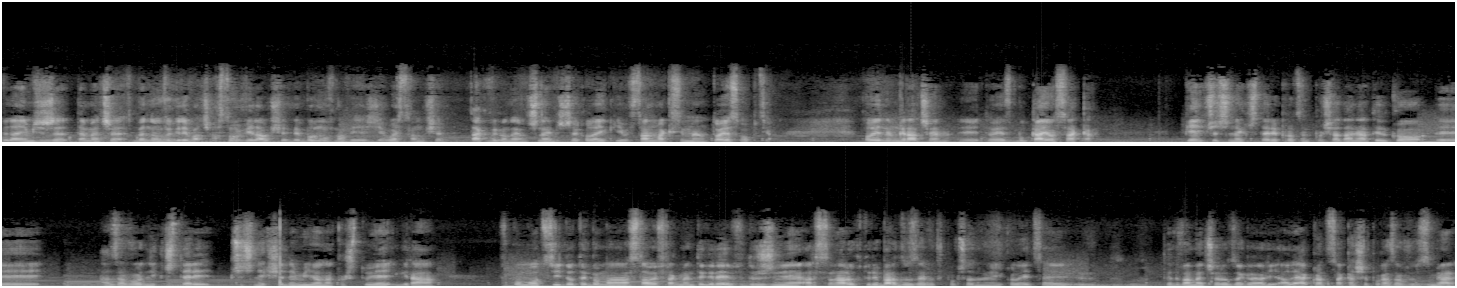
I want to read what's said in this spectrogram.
wydaje mi się, że te mecze będą wygrywać. Aston Villa u siebie, Bournemouth na wyjeździe, West Ham u siebie. Tak wyglądają trzy najbliższe kolejki. San Maximin to jest opcja. Kolejnym graczem yy, to jest Bukayo Saka. 5,4% posiadania tylko, a zawodnik 4,7 miliona kosztuje i gra pomocy. Do tego ma stałe fragmenty gry w drużynie Arsenalu, który bardzo zawiódł w poprzedniej kolejce. Yy, Te dwa mecze rozegrali, ale akurat Saka się pokazał w miarę,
